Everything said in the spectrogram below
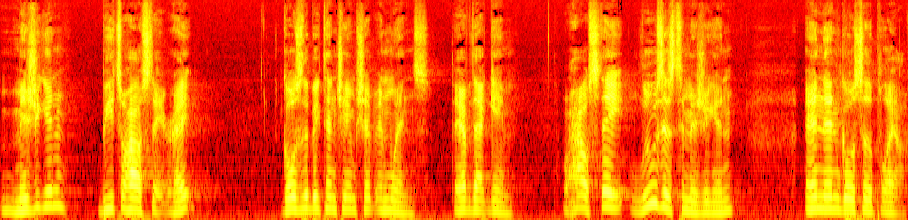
Michigan beats Ohio State, right? Goes to the Big Ten championship and wins. They have that game. Ohio State loses to Michigan and then goes to the playoff,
